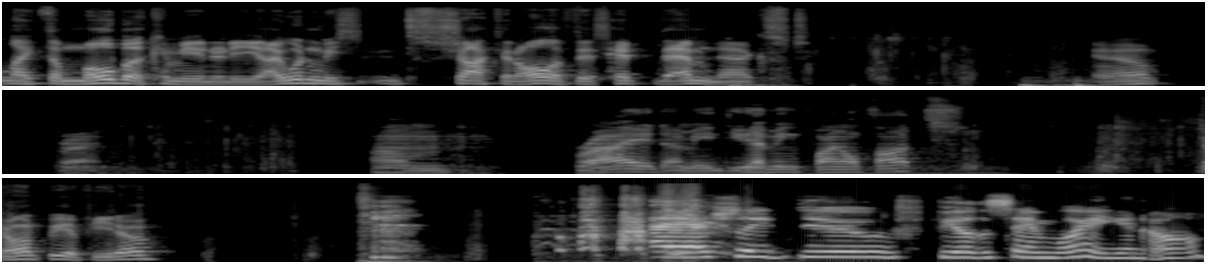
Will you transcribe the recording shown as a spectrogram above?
like the moba community. I wouldn't be shocked at all if this hit them next. You know? Right. Um, right. I mean, do you have any final thoughts? don't be a pedo I actually do feel the same way, you know.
